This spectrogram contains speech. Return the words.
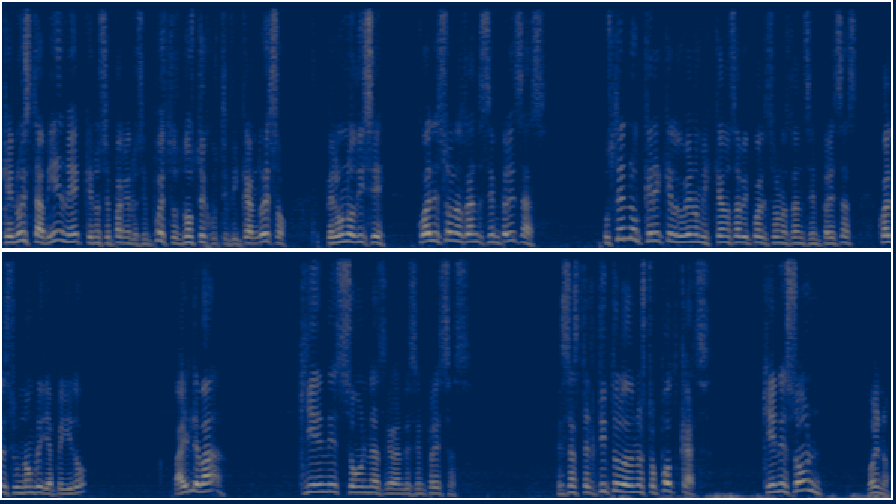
que no está bien ¿eh? que no se paguen los impuestos, no estoy justificando eso. Pero uno dice, ¿cuáles son las grandes empresas? ¿Usted no cree que el gobierno mexicano sabe cuáles son las grandes empresas? ¿Cuál es su nombre y apellido? Ahí le va. ¿Quiénes son las grandes empresas? Es hasta el título de nuestro podcast. ¿Quiénes son? Bueno,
